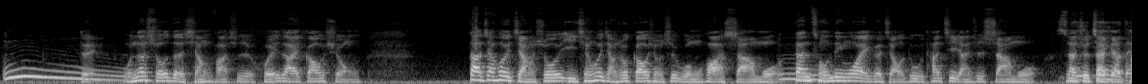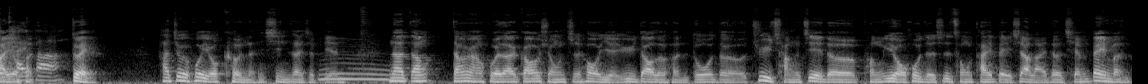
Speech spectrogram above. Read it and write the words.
嗯，对我那时候的想法是回来高雄，大家会讲说，以前会讲说高雄是文化沙漠，但从另外一个角度，它既然是沙漠，那就代表它有很对，它就会有可能性在这边。那当当然回来高雄之后，也遇到了很多的剧场界的朋友，或者是从台北下来的前辈们。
